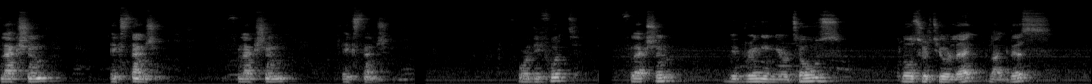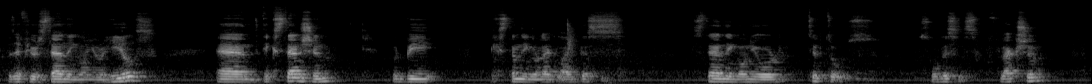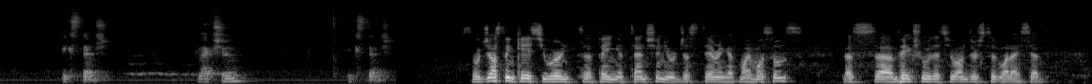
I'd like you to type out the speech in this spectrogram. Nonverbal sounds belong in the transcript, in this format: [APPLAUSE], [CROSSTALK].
Flexion, extension. Flexion, extension. For the foot, flexion, be bringing your toes closer to your leg like this, as if you're standing on your heels. And extension would be extending your leg like this, standing on your tiptoes. So this is flexion, extension, flexion, extension. So just in case you weren't uh, paying attention, you're just staring at my muscles, let's uh, [LAUGHS] make sure that you understood what I said.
